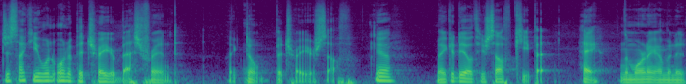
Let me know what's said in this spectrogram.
just like you wouldn't want to betray your best friend. Like don't betray yourself. Yeah. Make a deal with yourself. Keep it. Hey, in the morning I'm gonna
